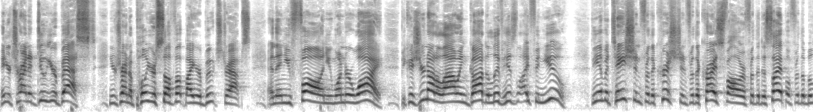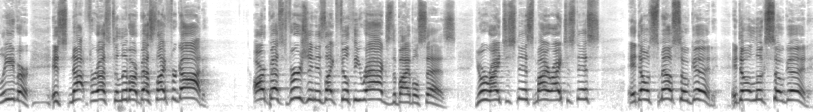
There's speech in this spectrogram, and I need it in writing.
And you're trying to do your best. And you're trying to pull yourself up by your bootstraps. And then you fall and you wonder why. Because you're not allowing God to live his life in you. The invitation for the Christian, for the Christ follower, for the disciple, for the believer is not for us to live our best life for God. Our best version is like filthy rags, the Bible says. Your righteousness, my righteousness, it don't smell so good. It don't look so good.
